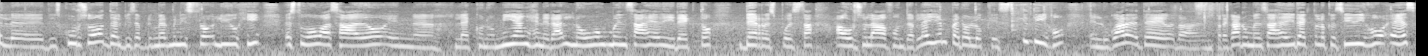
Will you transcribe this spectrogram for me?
el eh, discurso del viceprimer ministro Liu He estuvo basado en eh, la economía en general, no hubo un mensaje directo de respuesta a Ursula von der Leyen, pero lo que sí dijo, en lugar de entregar un mensaje directo, lo que sí dijo es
